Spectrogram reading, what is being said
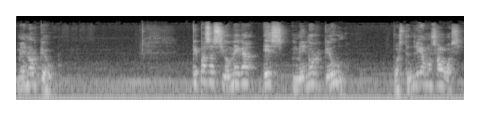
menor que 1? ¿Qué pasa si omega es menor que 1? Pues tendríamos algo así.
